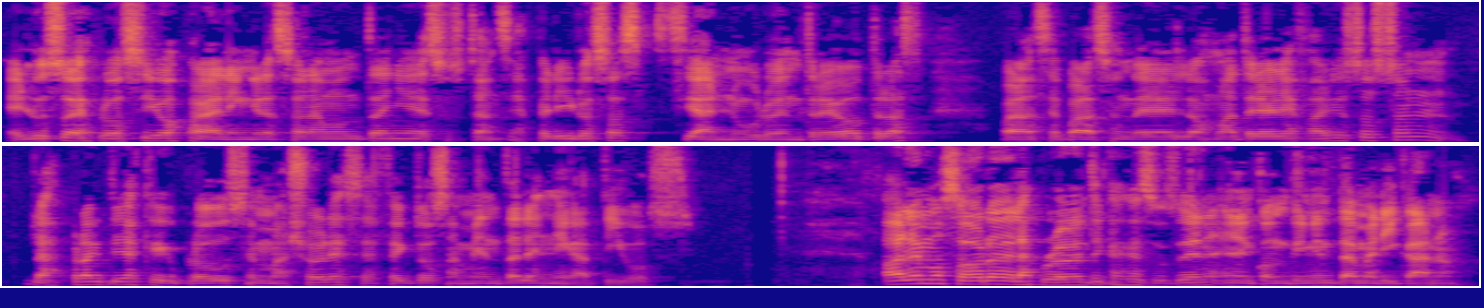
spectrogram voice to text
El uso de explosivos para el ingreso a la montaña de sustancias peligrosas, cianuro entre otras, para la separación de los materiales valiosos son las prácticas que producen mayores efectos ambientales negativos. Hablemos ahora de las problemáticas que suceden en el continente americano.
